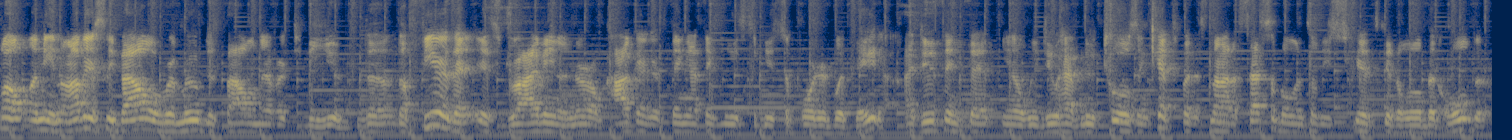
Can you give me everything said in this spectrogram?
Well, I mean, obviously, bowel removed is bowel never to be used. The, the fear that it's driving a neurocognitive thing, I think, needs to be supported with data. I do think that, you know, we do have new tools and kits, but it's not accessible until these kids get a little bit older.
